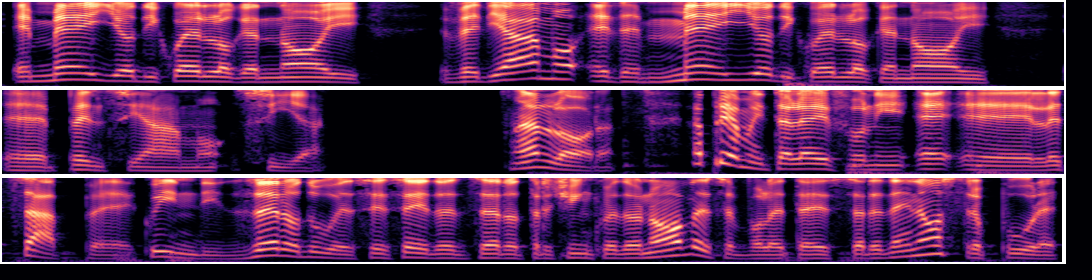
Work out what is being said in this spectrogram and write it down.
è meglio di quello che noi vediamo ed è meglio di quello che noi eh, pensiamo sia. Allora, apriamo i telefoni e eh, le zappe, quindi 0266203529 se volete essere dei nostri, oppure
